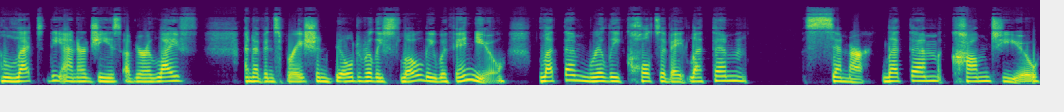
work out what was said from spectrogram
Let the energies of your life and of inspiration build really slowly within you. Let them really cultivate, let them simmer, let them come to you,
